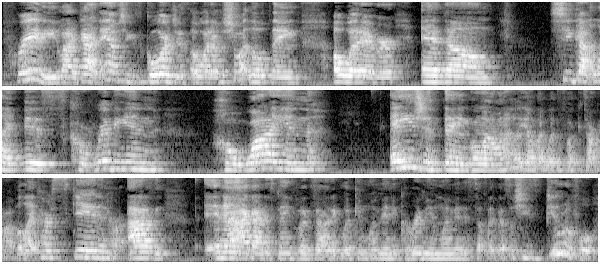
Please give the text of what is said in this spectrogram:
pretty. Like, goddamn, she's gorgeous or whatever. Short little thing or whatever. And um, she got like this Caribbean, Hawaiian, Asian thing going on. I know y'all like what the fuck you talking about, but like her skin and her eyes and and I, I got this thing for exotic looking women and Caribbean women and stuff like that. So she's beautiful,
